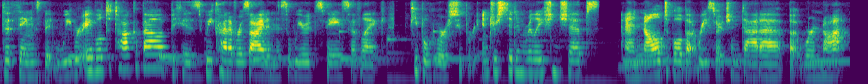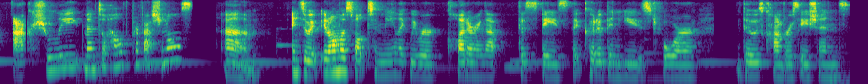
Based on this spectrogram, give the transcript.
the things that we were able to talk about because we kind of reside in this weird space of like people who are super interested in relationships and knowledgeable about research and data, but we're not actually mental health professionals. Um, and so it, it almost felt to me like we were cluttering up the space that could have been used for those conversations.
